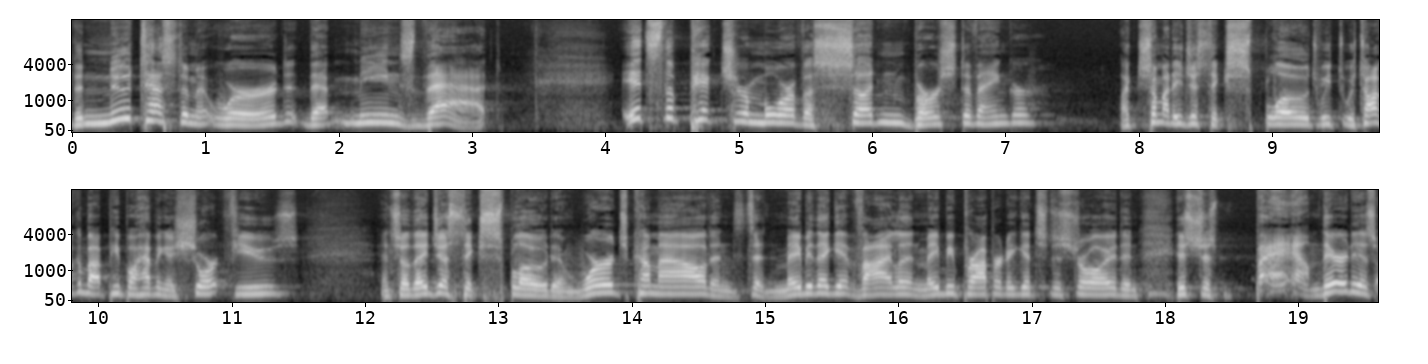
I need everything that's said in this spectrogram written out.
The New Testament word that means that, it's the picture more of a sudden burst of anger. Like somebody just explodes. We, we talk about people having a short fuse. And so they just explode, and words come out, and maybe they get violent, maybe property gets destroyed, and it's just bam, there it is,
